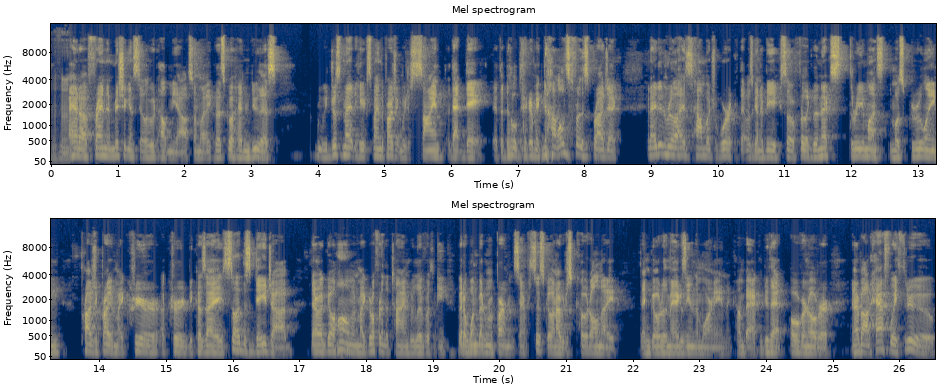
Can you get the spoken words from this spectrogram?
Mm-hmm. I had a friend in Michigan still who would help me out. So I'm like, let's go ahead and do this. We just met. He explained the project. We just signed that day at the Double Decker McDonald's for this project. And I didn't realize how much work that was going to be. So for like the next three months, the most grueling project probably in my career occurred because I still had this day job that I would go home and my girlfriend at the time who lived with me, we had a one bedroom apartment in San Francisco and I would just code all night, then go to the magazine in the morning and then come back and do that over and over. And about halfway through,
